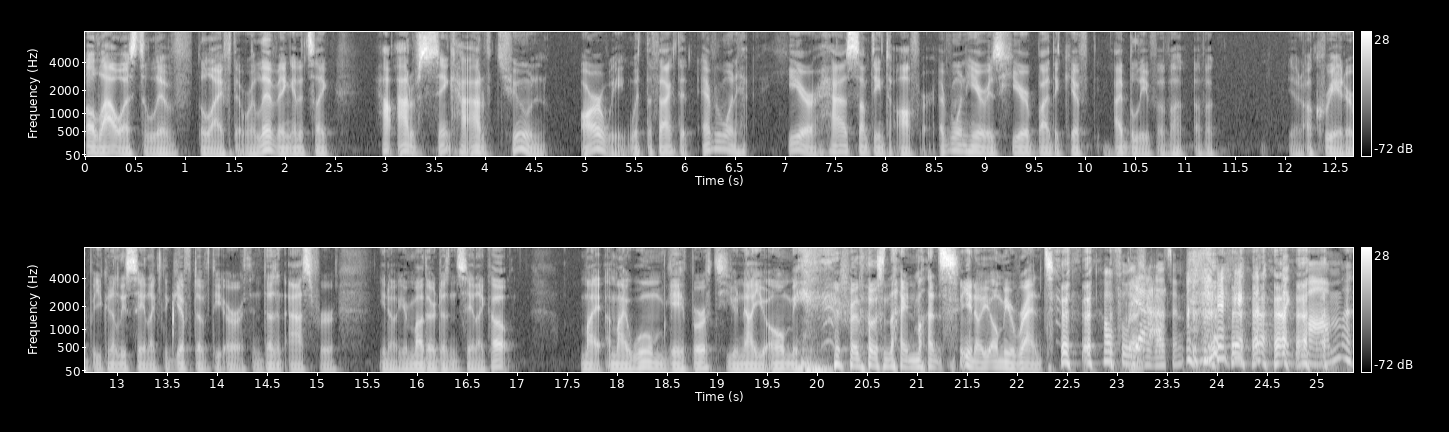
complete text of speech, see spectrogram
allow us to live the life that we're living. And it's like, how out of sync, how out of tune are we with the fact that everyone here has something to offer? Everyone here is here by the gift, I believe, of a, of a you know, a creator, but you can at least say like the gift of the earth and doesn't ask for, you know, your mother doesn't say like, oh, my my womb gave birth to you. Now you owe me for those nine months. You know, you owe me rent, Hopefully she doesn't. like, mom,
